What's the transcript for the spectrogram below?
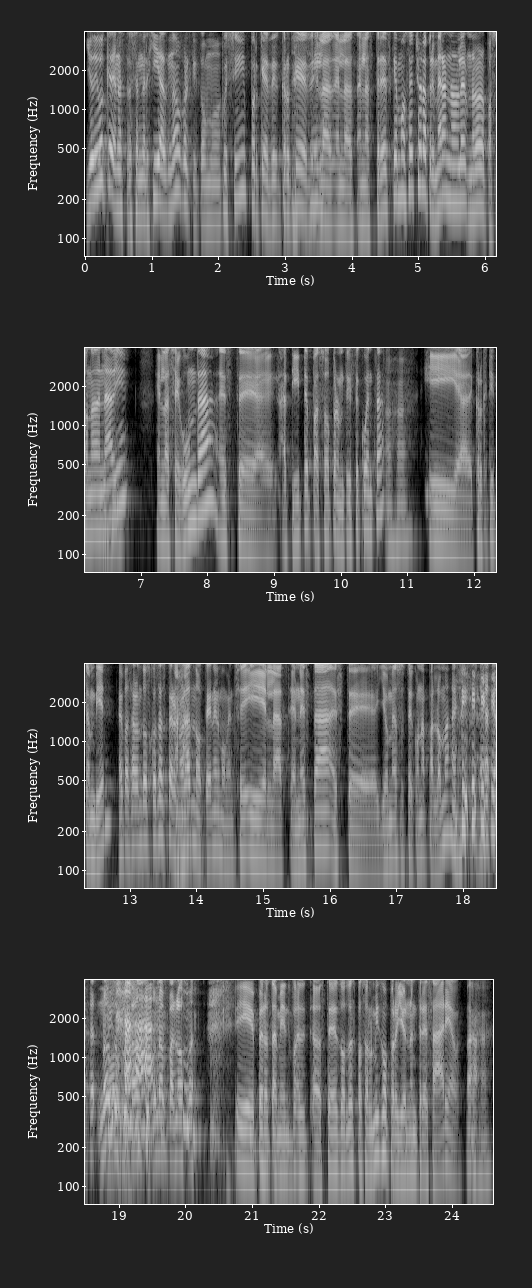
Yo digo que de nuestras energías, ¿no? Porque como... Pues sí, porque de- creo que de la- en, las, en las tres que hemos hecho, la primera no le, no le pasó nada a nadie. En la segunda, este, a ti te pasó, pero no te diste cuenta. Ajá. Y eh, creo que a ti también. Me pasaron dos cosas, pero no las noté en el momento. Sí, y en, la, en esta, este, yo me asusté con una paloma. no soportamos con una paloma. Y- pero también pues, a ustedes dos les pasó lo mismo, pero yo no entré a esa área. Ajá.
